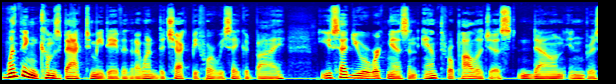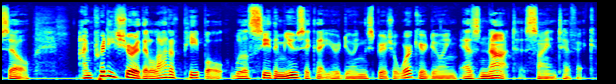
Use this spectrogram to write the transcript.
One thing comes back to me, David, that I wanted to check before we say goodbye. You said you were working as an anthropologist down in Brazil. I'm pretty sure that a lot of people will see the music that you're doing, the spiritual work you're doing, as not scientific.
